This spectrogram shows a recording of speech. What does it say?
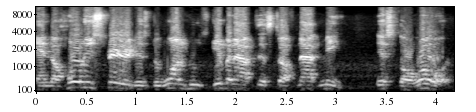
And the Holy Spirit is the one who's giving out this stuff, not me. It's the Lord.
